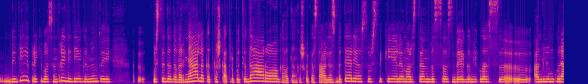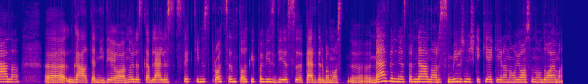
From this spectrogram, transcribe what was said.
didieji prekybos centrai didieji gamintojai e, užsideda varnelę kad kažką truputį daro gal ten kažkokias saulės baterijas užsikėlė nors ten visas beveik gamyklas e, anglim kūrena. E, gal ten įdėjo nulis kablelis septynis procento kaip pavyzdys perdirbamos e, medvilnės ar ne nors milžiniški kiekiai yra naujos sunaudojama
